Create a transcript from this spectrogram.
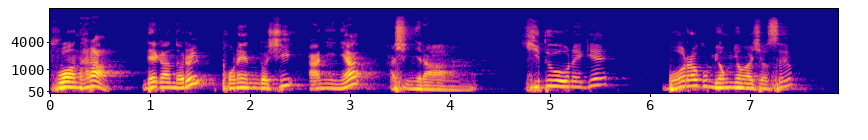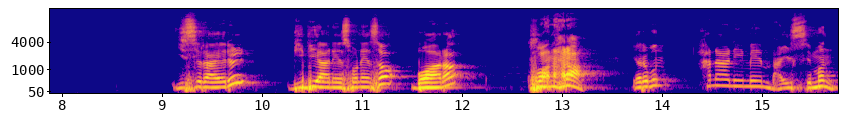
구원하라. 내가 너를 보낸 것이 아니냐 하시니라. 기드온에게 뭐라고 명령하셨어요? 이스라엘을 미디안의 손에서 뭐하라? 구원하라. 여러분 하나님의 말씀은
